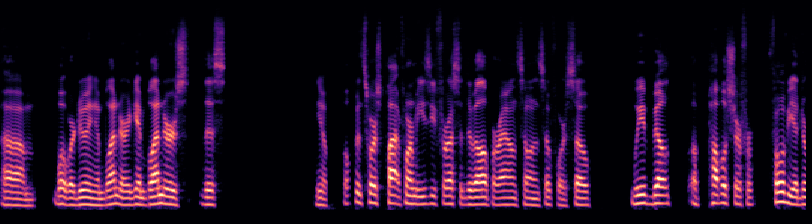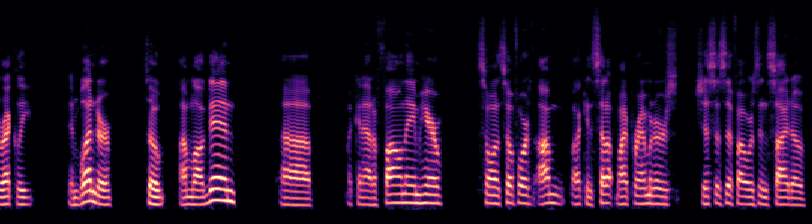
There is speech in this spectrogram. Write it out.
um, what we're doing in Blender. Again, Blender's this you know open source platform, easy for us to develop around, so on and so forth. So we've built a publisher for Fovea directly in Blender. So I'm logged in. Uh, I can add a file name here, so on and so forth. I'm I can set up my parameters just as if I was inside of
